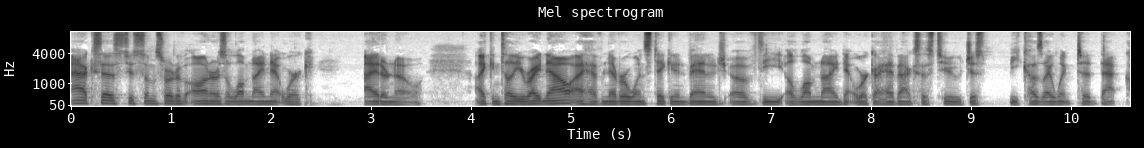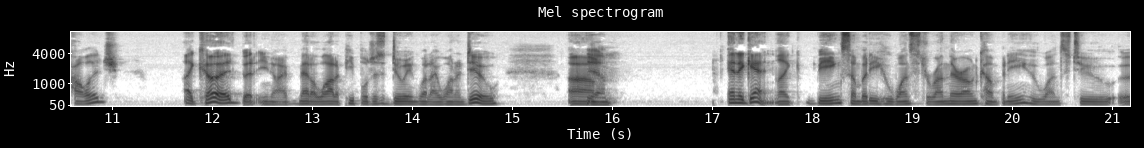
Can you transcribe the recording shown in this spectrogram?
access to some sort of honors alumni network. I don't know. I can tell you right now, I have never once taken advantage of the alumni network I have access to just because I went to that college. I could, but you know, I've met a lot of people just doing what I want to do. Um, yeah and again, like being somebody who wants to run their own company, who wants to uh,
